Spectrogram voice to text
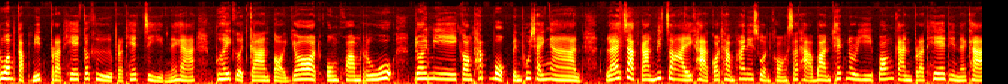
ร่วมกับมิตรประเทศก็คือประเทศจีนนะคะ เพื่อให้เกิดการต่อยอดองค์ความรู้ โดยมีกองทัพบบกเป็นผู้ใช้งาน และจากการวิจัยค่ะ ก็ทำให้ในส่วนของสถาบันเทคโนโลยีป้องกันประเทศเนี่ยนะคะ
